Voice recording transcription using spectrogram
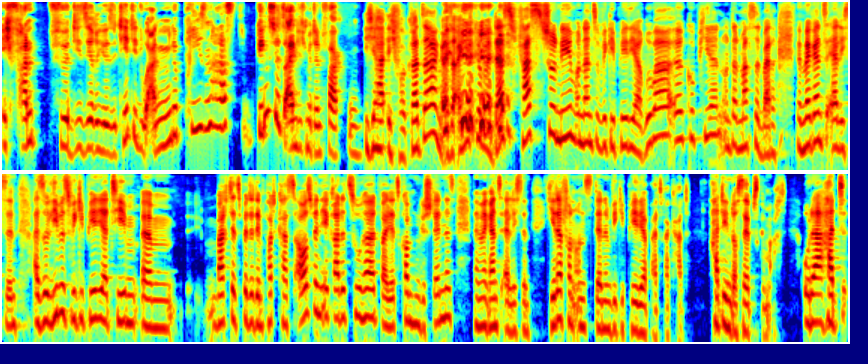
ich fand für die Seriosität, die du angepriesen hast, ging es jetzt eigentlich mit den Fakten. Ja, ich wollte gerade sagen, also eigentlich können wir das fast schon nehmen und dann zu Wikipedia rüber äh, kopieren und dann machst du dann weiter. Wenn wir ganz ehrlich sind, also liebes Wikipedia-Team, ähm, macht jetzt bitte den Podcast aus, wenn ihr gerade zuhört, weil jetzt kommt ein Geständnis. Wenn wir ganz ehrlich sind, jeder von uns, der einen Wikipedia-Beitrag hat, hat ihn doch selbst gemacht. Oder hat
